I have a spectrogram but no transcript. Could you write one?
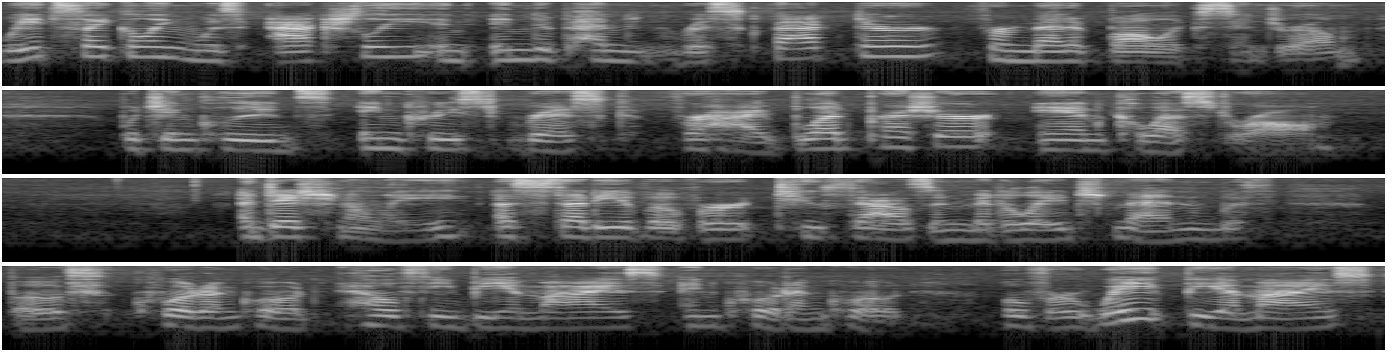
weight cycling was actually an independent risk factor for metabolic syndrome, which includes increased risk for high blood pressure and cholesterol. Additionally, a study of over 2,000 middle aged men with both quote unquote healthy BMIs and quote unquote overweight BMIs,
